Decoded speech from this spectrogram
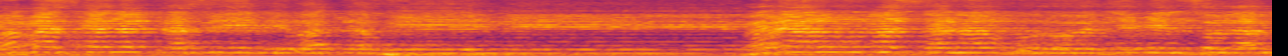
ومسكن التسليم والتفهيم. مسكن الخروج من سلم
